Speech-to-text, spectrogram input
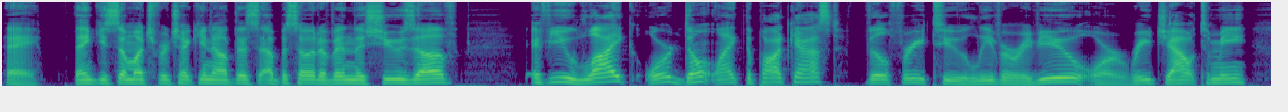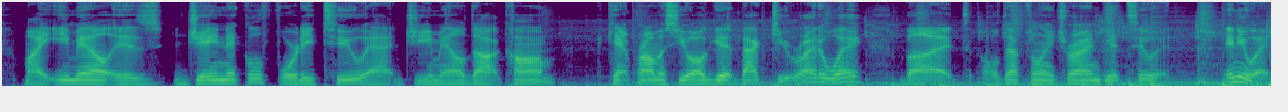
Hey, thank you so much for checking out this episode of In the Shoes of. If you like or don't like the podcast, feel free to leave a review or reach out to me. My email is jnickel42 at gmail.com. Can't promise you I'll get back to you right away, but I'll definitely try and get to it. Anyway,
